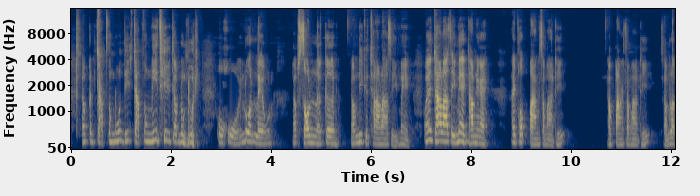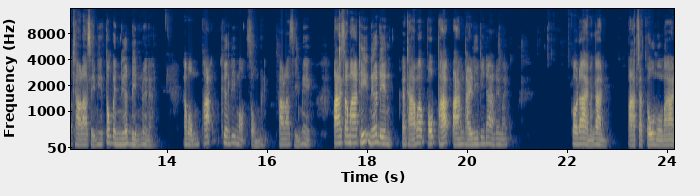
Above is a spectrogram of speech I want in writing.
ๆ แล้วก็จับตรงนู้นทีจับตรงนี้ทีจับตรงนู้นโอ้โหรวดเร็วนะครับซนเหลือเกินนะครับนี่คือชาวราศีเมษเพราะฉะนั้นชาวราศีเมษทำยังไง ให้พบปางสมาธิเอาปางสมาธิสำหรับชาวราศีเมษต้องเป็นเนื้อดินด้วยนะครับผมพระเครื่องที่เหมาะสมชาวราศีเมษปางสมาธิเนื้อดินแต่ถามว่าพบพระปางไพรีพินาศได้ไหมก็ได้เหมือนกัน ปราบศัตรูหมู่มาร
